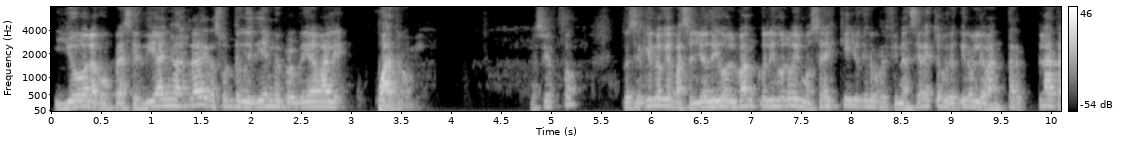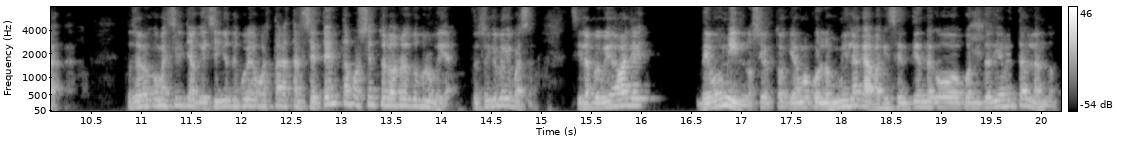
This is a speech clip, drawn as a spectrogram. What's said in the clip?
y yo la compré hace 10 años atrás y resulta que hoy día mi propiedad vale 4 mil. ¿No es cierto? Entonces, ¿qué es lo que pasa? Yo digo al banco, le digo lo mismo, ¿sabes qué? Yo quiero refinanciar esto, pero quiero levantar plata acá. Entonces, no como decir ya que dice, yo te puedo apostar hasta el 70% del ahorro de tu propiedad. Entonces, ¿qué es lo que pasa? Si la propiedad vale, debo mil, ¿no es cierto? Quedamos con los mil acá para que se entienda como cuantitativamente hablando.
